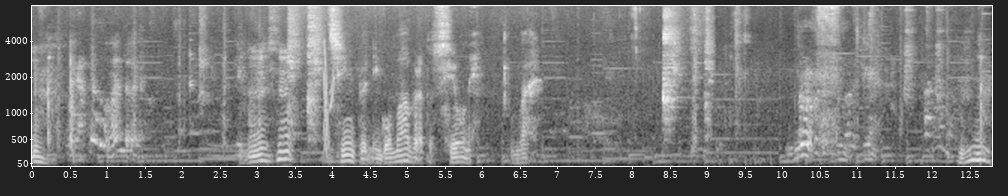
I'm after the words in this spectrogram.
うん。うん。シンプルにごま油と塩ね。うまい。うん。うん。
